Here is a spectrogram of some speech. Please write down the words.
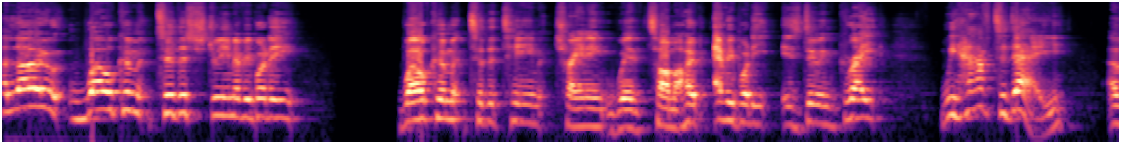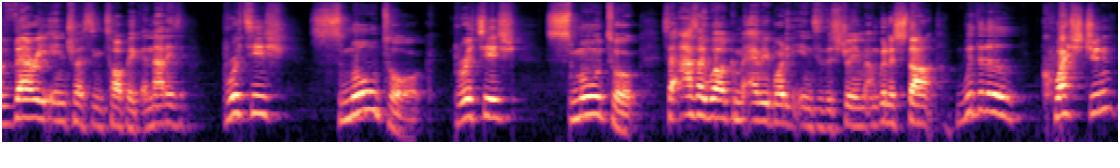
Hello, welcome to the stream, everybody. Welcome to the team training with Tom. I hope everybody is doing great. We have today a very interesting topic, and that is British small talk. British small talk. So, as I welcome everybody into the stream, I'm going to start with a little question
